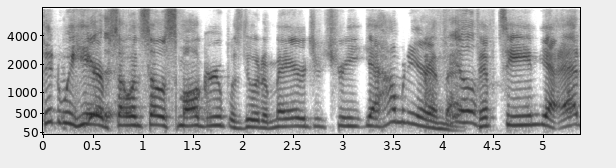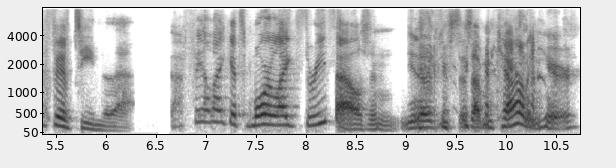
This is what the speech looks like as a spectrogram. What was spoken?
didn't we hear so and so small group was doing a marriage retreat? Yeah, how many are in feel, that? 15? Yeah, add 15 to that. I feel like it's more like 3,000, you know, just as I'm counting here.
